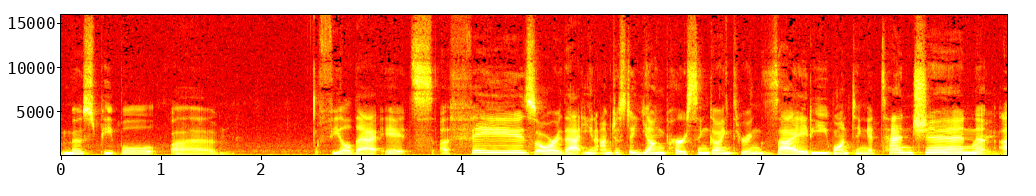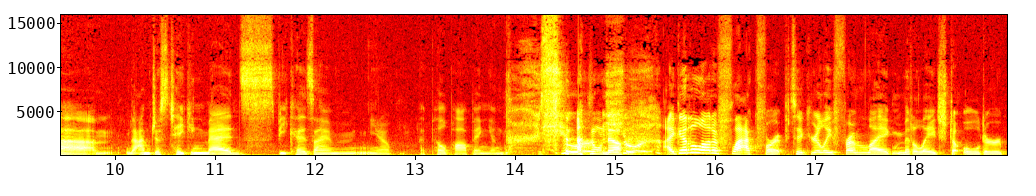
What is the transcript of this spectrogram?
Most people uh, feel that it's a phase or that you know I'm just a young person going through anxiety, wanting attention. Right. Um, I'm just taking meds because I'm you know a pill popping young person. Sure, I don't know. sure. I get a lot of flack for it, particularly from like middle aged to older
